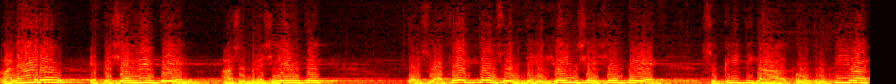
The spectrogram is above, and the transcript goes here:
al ARU, especialmente a su presidente, por su afecto, su inteligencia y siempre su crítica constructiva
